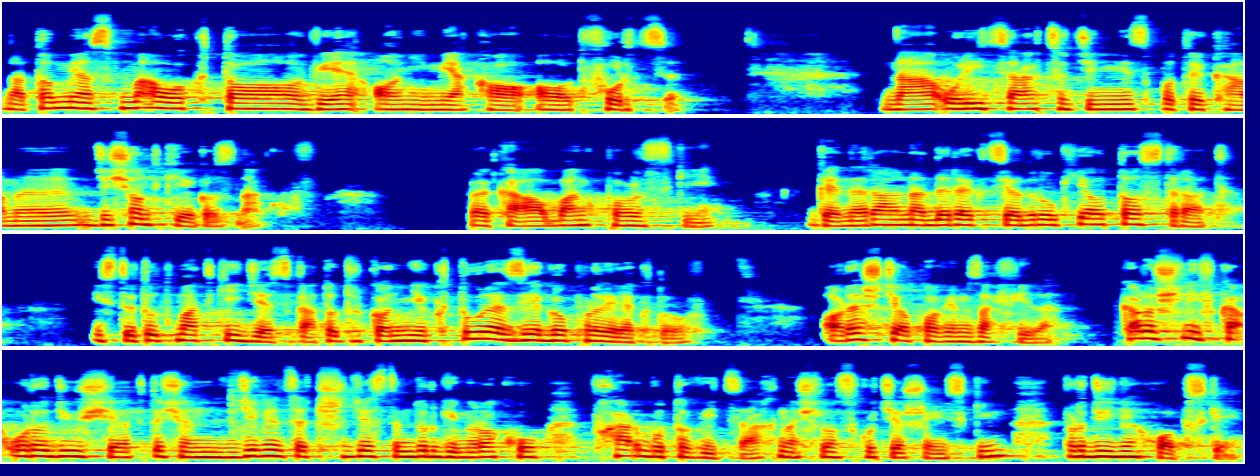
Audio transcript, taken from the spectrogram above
Natomiast mało kto wie o nim jako o twórcy. Na ulicach codziennie spotykamy dziesiątki jego znaków. PKO Bank Polski, Generalna Dyrekcja Dróg i Autostrad, Instytut Matki i Dziecka to tylko niektóre z jego projektów. O reszcie opowiem za chwilę. Karol Śliwka urodził się w 1932 roku w Harbutowicach na Śląsku Cieszyńskim w rodzinie chłopskiej.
